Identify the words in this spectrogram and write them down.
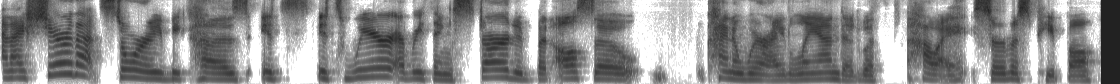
And I share that story because it's it's where everything started, but also kind of where I landed with how I service people.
